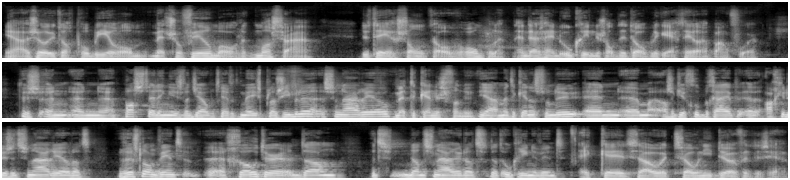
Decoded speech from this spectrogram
ja, zul je toch proberen om met zoveel mogelijk massa de tegenstander te overrompelen. En daar zijn de Oekraïners op dit ogenblik echt heel erg bang voor. Dus een, een padstelling is wat jou betreft het meest plausibele scenario. Met de kennis van nu. Ja, met de kennis van nu. En um, als ik je goed begrijp, acht je dus het scenario dat Rusland wint uh, groter dan het, dan het scenario dat, dat Oekraïne wint? Ik uh, zou het zo niet durven te zeggen.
